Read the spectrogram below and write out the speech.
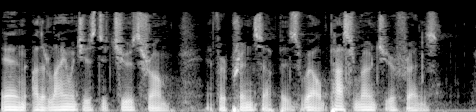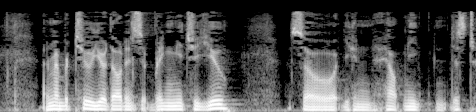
in other languages to choose from for print up as well. Pass them around to your friends. And remember too, you're the audience that bring me to you. So you can help me just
